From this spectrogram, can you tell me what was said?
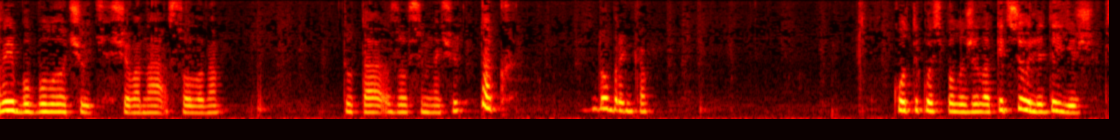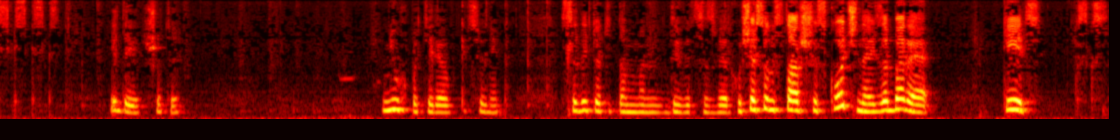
рибу було чуть, що вона солона. Тут зовсім не чуть. Так, добренько. Котик ось положила. Кицюль, іди їж. Кис-кис-кис-кис. Іди, що ти? Нюх потеряв кицюник. Сидить от там дивиться зверху. Щас он старший скочне і забере. Киць. Кс-кс.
